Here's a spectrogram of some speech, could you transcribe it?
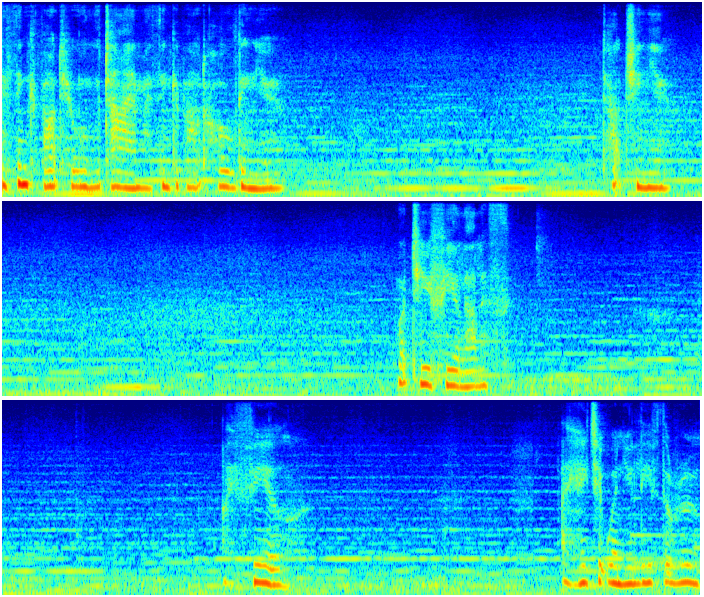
I think about you all the time. I think about holding you, touching you. What do you feel, Alice? I feel. I hate it when you leave the room.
